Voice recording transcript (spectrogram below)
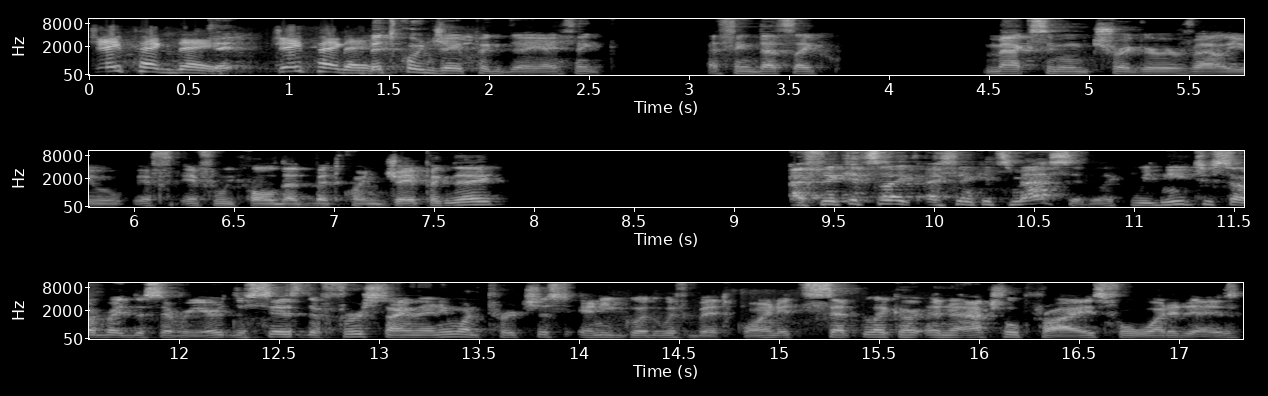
JPEG Day, JPEG Day, Bitcoin JPEG Day. I think I think that's like maximum trigger value if if we call that Bitcoin JPEG Day. I think it's like I think it's massive. Like we need to celebrate this every year. This is the first time anyone purchased any good with Bitcoin. It's set like a, an actual price for what it is.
